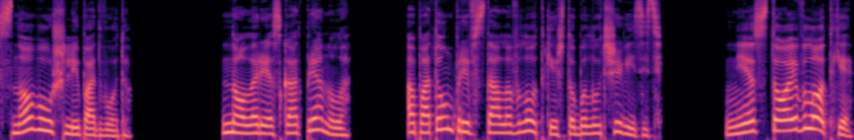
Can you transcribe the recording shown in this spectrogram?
снова ушли под воду. Нола резко отпрянула, а потом привстала в лодке, чтобы лучше видеть. «Не стой в лодке!»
